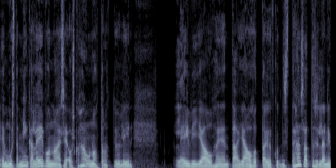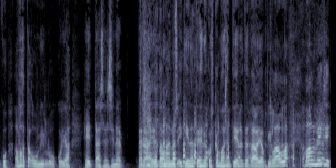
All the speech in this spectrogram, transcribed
en muista minkä leivonnaisen, olisiko hän unohtanut tyyliin leivijauheen tai jauhot tai jotkut, niin sitten hän saattoi sillä niin kuin avata uuniluukun ja heittää sen sinne perään, jota mä en olisi ikinä tehnyt, koska mä olisin tiennyt, että tämä on jo pilalla valmiiksi.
